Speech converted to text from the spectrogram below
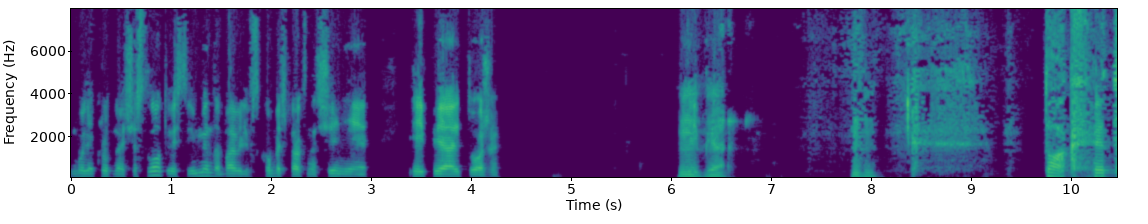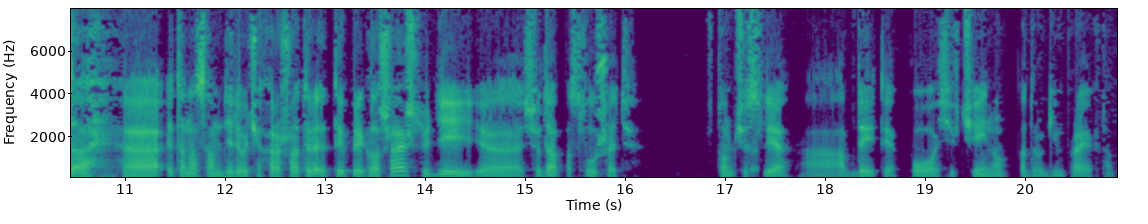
более крупное число, то есть и мы добавили в скобочках значение API тоже. API. Mm-hmm. Так, это, э, это на самом деле очень хорошо. Ты, ты приглашаешь людей э, сюда послушать, в том числе а, апдейты по сивчейну, по другим проектам?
